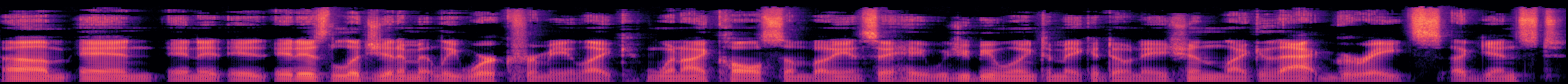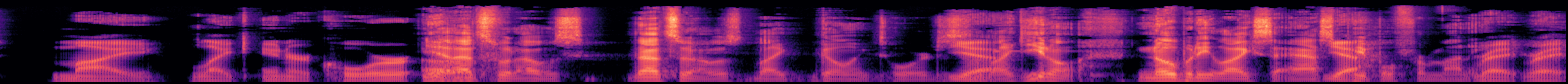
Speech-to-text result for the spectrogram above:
Um, and and it, it, it is legitimately work for me. Like when I call somebody and say, "Hey, would you be willing to make a donation?" Like that grates against my like inner core. yeah. of- That's what I was. That's what I was like going towards. Yeah. like you don't. Nobody likes to ask Yeah. people for money, right, right.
